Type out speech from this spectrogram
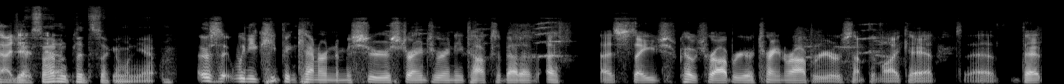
I did, yes, I haven't played the second one yet. There's when you keep encountering the mysterious stranger, and he talks about a a, a stagecoach robbery or train robbery or something like that. Uh, that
